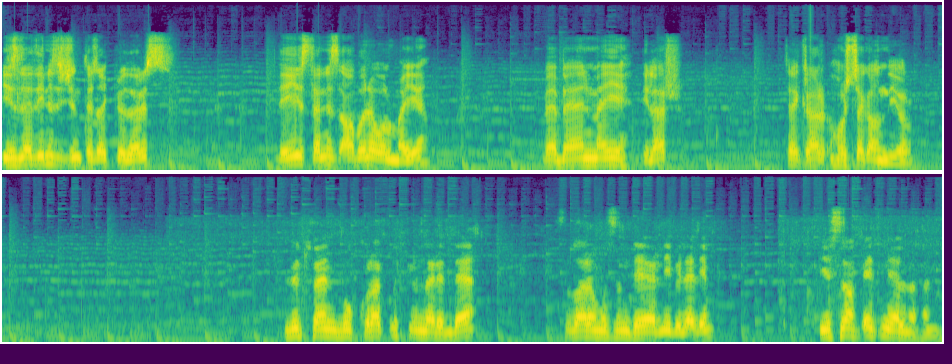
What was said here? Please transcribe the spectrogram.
İzlediğiniz için teşekkür ederiz. Değilseniz abone olmayı ve beğenmeyi diler. Tekrar hoşça kalın diyorum. Lütfen bu kuraklık günlerinde sularımızın değerini bilelim. İsraf etmeyelim efendim.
